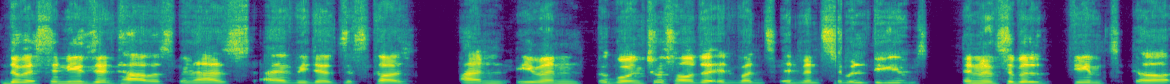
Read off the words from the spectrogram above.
the West Indies didn't have a spin as we just discussed, and even going through some of the invin- invincible teams, invincible teams uh,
